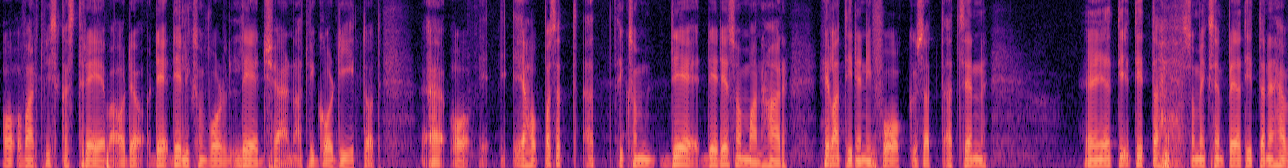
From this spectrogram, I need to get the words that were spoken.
och, och, vart vi ska sträva. Och det, det, det, är liksom vår ledstjärna, att vi går ditåt. Eh, och jag hoppas att, att liksom det, det är det som man har hela tiden i fokus. Att, att sen Eh, jag tittade, som exempel, jag tittade här,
